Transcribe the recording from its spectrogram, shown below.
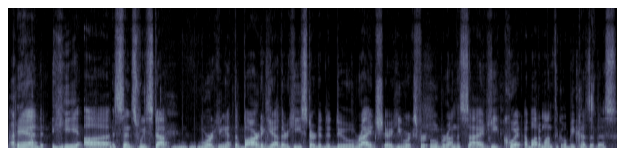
and he, uh, since we stopped working at the bar together, he started to do ride. Sh- or he works for Uber on the side. He quit about a month ago because of this,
